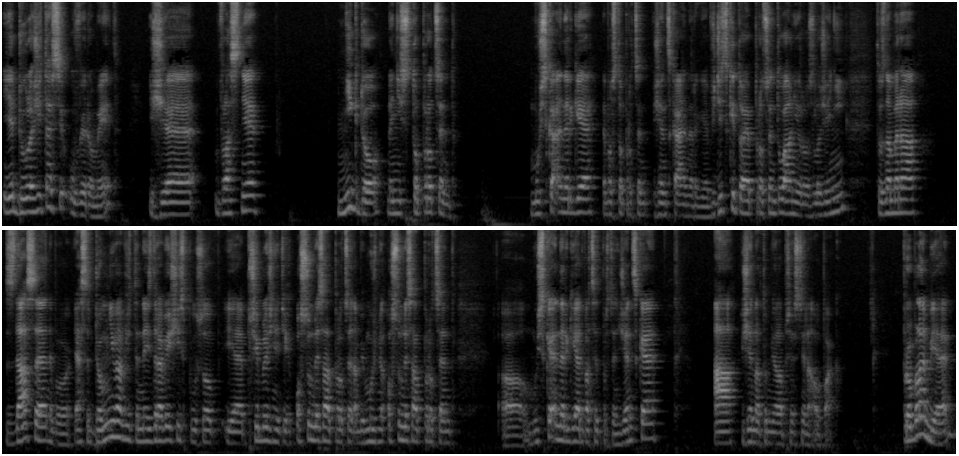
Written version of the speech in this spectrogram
je důležité si uvědomit, že vlastně nikdo není 100% mužská energie nebo 100% ženská energie. Vždycky to je procentuální rozložení, to znamená, zdá se, nebo já se domnívám, že ten nejzdravější způsob je přibližně těch 80%, aby muž měl 80% uh, mužské energie a 20% ženské a žena to měla přesně naopak. Problém je,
